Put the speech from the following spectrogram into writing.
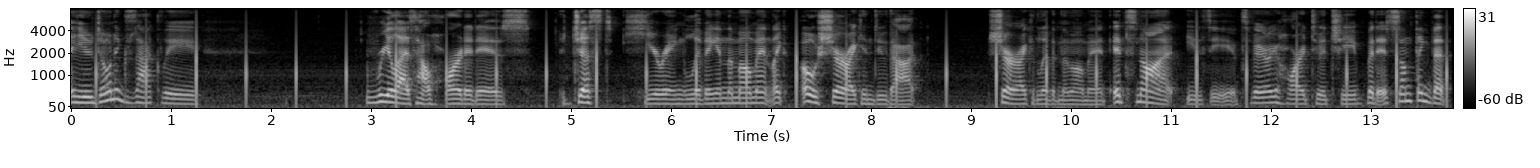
and you don't exactly realize how hard it is just hearing living in the moment. Like, oh, sure, I can do that. Sure, I can live in the moment. It's not easy. It's very hard to achieve, but it's something that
